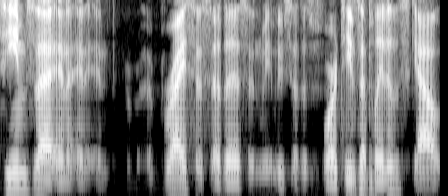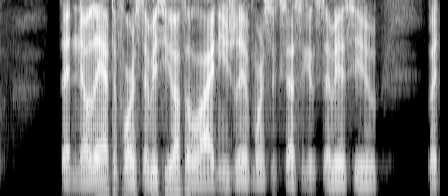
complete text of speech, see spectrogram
teams that and, and, and Bryce has said this, and we, we've said this before. Teams that play to the scout that know they have to force WSU off the line usually have more success against WSU. But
